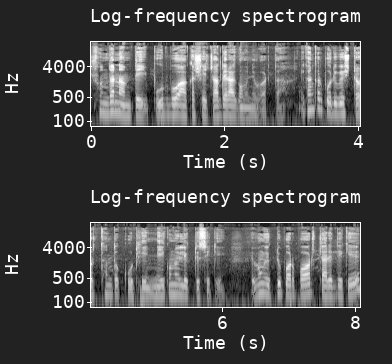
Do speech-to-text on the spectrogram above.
সন্ধ্যা নামতেই পূর্ব আকাশে চাঁদের আগমনী বার্তা। এখানকার পরিবেশটা অত্যন্ত কঠিন, নেই কোনো ইলেকট্রিসিটি এবং একটু পরপর চারিদিকে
